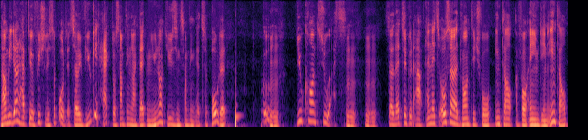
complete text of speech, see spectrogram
Now we don't have to officially support it. So if you get hacked or something like that, and you're not using something that's supported, mm-hmm. you can't sue us. Mm-hmm. Mm-hmm. So that's a good out, and it's also an advantage for Intel, for AMD and Intel,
